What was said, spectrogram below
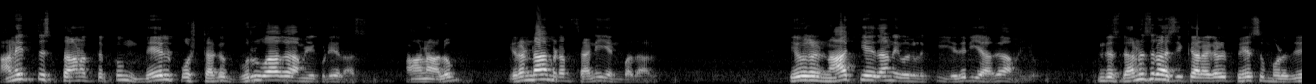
அனைத்து ஸ்தானத்துக்கும் மேல் போஸ்டாக குருவாக அமையக்கூடிய ராசி. ஆனாலும் இரண்டாம் இடம் சனி என்பதால் இவர்கள் நாக்கே தான் இவர்களுக்கு எதிரியாக அமையும். இந்த தனுசு ராசிக்காரர்கள் பேசும் பொழுது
